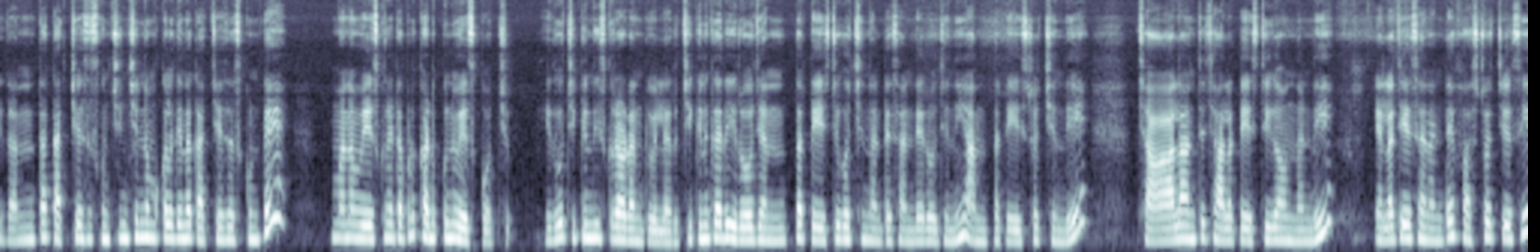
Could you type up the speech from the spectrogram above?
ఇదంతా కట్ చేసేసుకుని చిన్న చిన్న ముక్కల కింద కట్ చేసేసుకుంటే మనం వేసుకునేటప్పుడు కడుక్కుని వేసుకోవచ్చు. ఇదిగో చికెన్ తీసుకురావడానికి వెళ్ళారు. చికెన్ కర్రీ ఈరోజు ఎంత టేస్టీగా వచ్చిందంటే సండే రోజుని అంత టేస్ట్ వచ్చింది. చాలా అంటే చాలా టేస్టీగా ఉందండి. ఎలా చేశానంటే ఫస్ట్ వచ్చేసి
